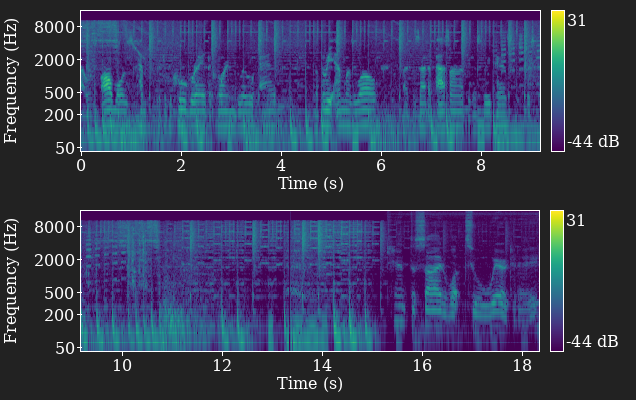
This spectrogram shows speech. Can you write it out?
I was almost tempted to get the cool gray, the chlorine blue, and the 3M as well. I decided to pass on it because three pairs was just enough. Decide what to wear today.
